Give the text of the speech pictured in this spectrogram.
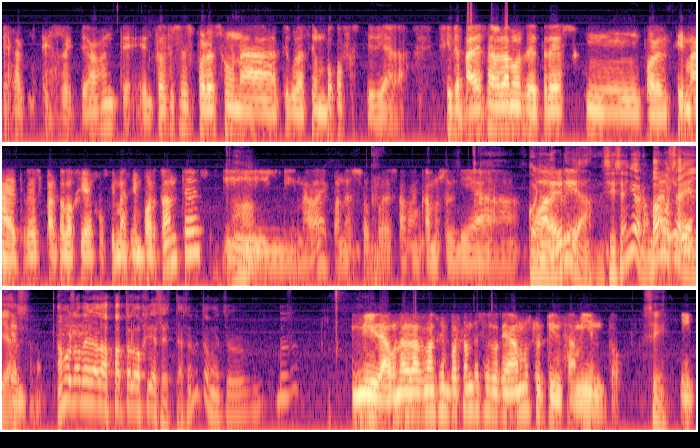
exact- efectivamente. Entonces es por eso una articulación un poco fastidiada. Si te parece, hablamos de tres, mm, por encima de tres patologías así más importantes y nada, y con eso pues arrancamos el día Con alegría. Sí, señor. Con Vamos a ellas. siempre. Vamos a ver a las patologías estas. Mira, una de las más importantes es lo que llamamos el pinzamiento. Sí. Y,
